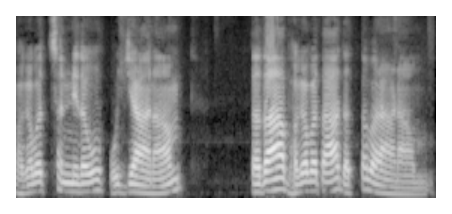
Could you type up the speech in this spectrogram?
ಭಗವತ್ಸನ್ನಿಧೌ ಪೂಜ್ಯಾನಾಂ, ತದಾ ಭಗವತಾ ದತ್ತವರಾಣಾಂ.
